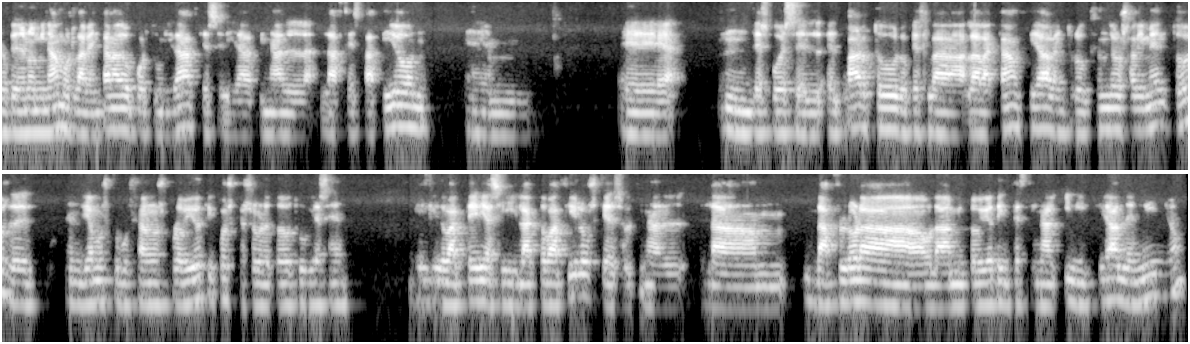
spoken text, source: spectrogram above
lo que denominamos la ventana de oportunidad, que sería al final la, gestación, em, eh, después el, parto, lo que es la, lactancia, la introducción de los alimentos, tendríamos que buscar unos probióticos que sobre todo tuviesen bifidobacterias y lactobacilos, que es al final la, la flora o la microbiota intestinal inicial del niño.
